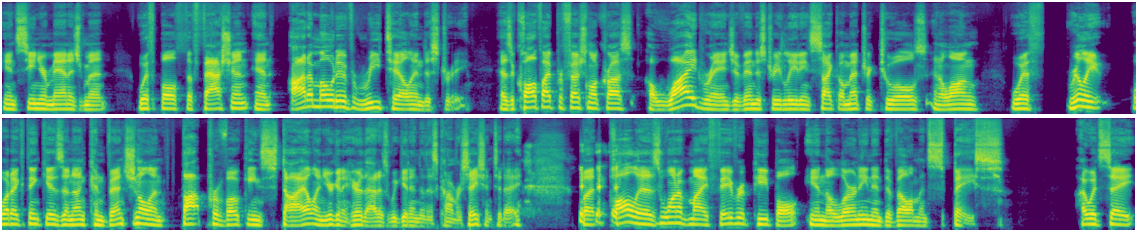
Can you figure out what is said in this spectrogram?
in senior management with both the fashion and automotive retail industry. As a qualified professional across a wide range of industry leading psychometric tools, and along with really what I think is an unconventional and thought provoking style, and you're going to hear that as we get into this conversation today. But Paul is one of my favorite people in the learning and development space. I would say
